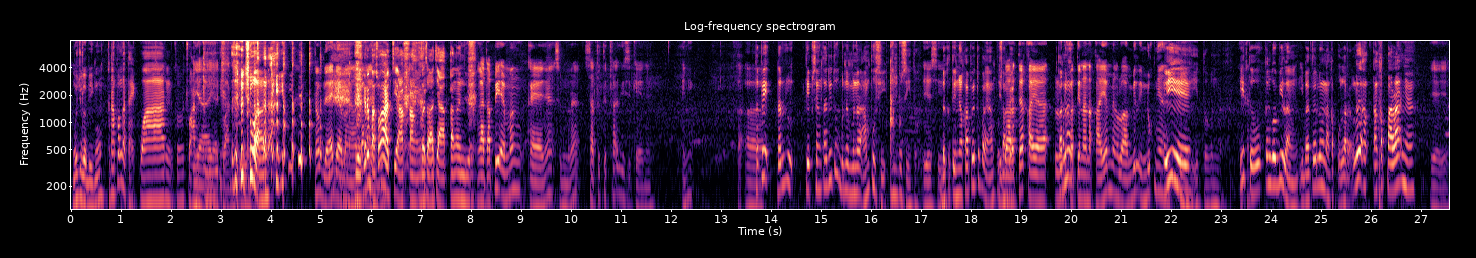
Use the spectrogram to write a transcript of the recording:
Gue juga bingung. Kenapa nggak taekwan gitu, cuanki? Iya, iya, cuan. Cuanki. Itu beli aja bang. Gue kira bakso aci akang, bakso aci akang anjir. Enggak, tapi emang kayaknya sebenarnya satu tips lagi sih kayaknya. Ini eh, Tapi tadi dulu tips yang tadi tuh bener-bener ampuh sih. Ampuh sih itu. iya sih. Deketin nyokapnya tuh paling ampuh sampai. Ibaratnya kayak lu Karena- deketin anak ayam yang lu ambil induknya. Iya, Ih, itu bener. itu kan gue bilang, ibaratnya lu nangkap ular, lu tangkap palanya. Iya, iya.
